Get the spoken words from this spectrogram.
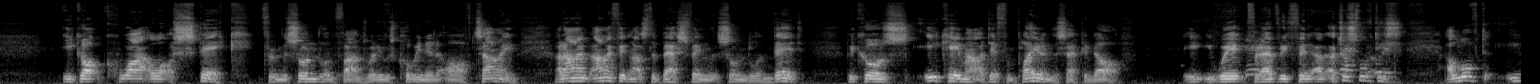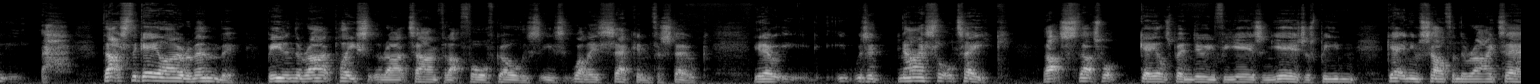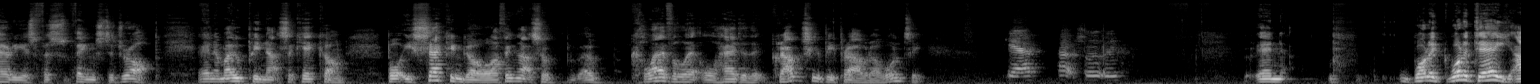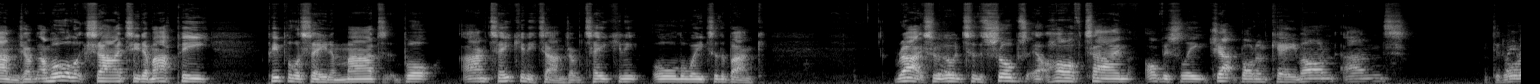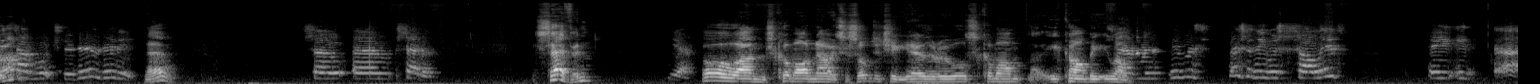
he got quite a lot of stick from the Sunderland fans when he was coming in at half time, and I, I think that's the best thing that Sunderland did because he came out a different player in the second half. He, he worked for everything. I, I just loved his. I loved. He, that's the Gayle I remember being in the right place at the right time for that fourth goal. Is is well his second for Stoke. You know, it, it was a nice little take. That's that's what Gayle's been doing for years and years, just been getting himself in the right areas for things to drop. And I'm hoping that's a kick on. But his second goal, I think that's a, a clever little header that Crouch should be proud of, wouldn't he? yeah, absolutely. and what a what a day, Ange. I'm, I'm all excited. I'm happy. People are saying I'm mad, but I'm taking it, Ange. I'm taking it all the way to the bank. Right, so we're going to the subs at half time. Obviously, Jack Bonham came on and did He all didn't have much to do, did he? No, So, um, seven. seven. Yeah. Oh, and come on now. It's a substitute. You know the rules. Come on, you can't be well. Seven. He was, listen, he was solid. He, he,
